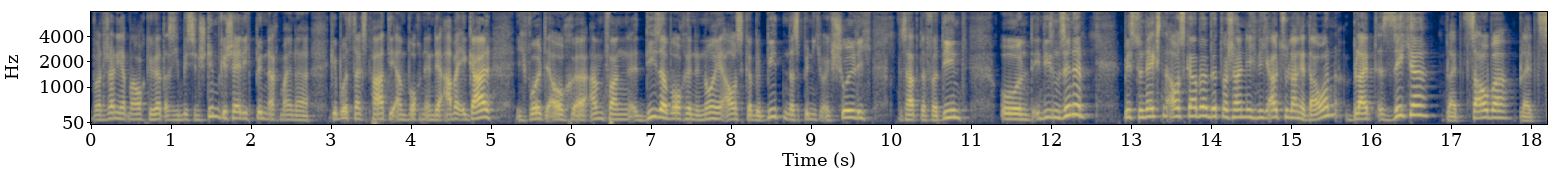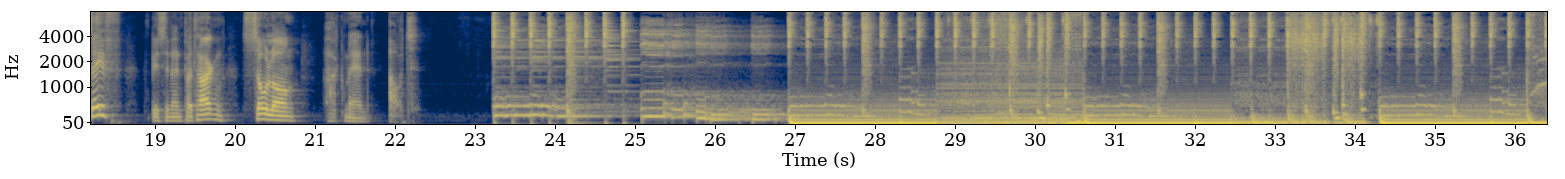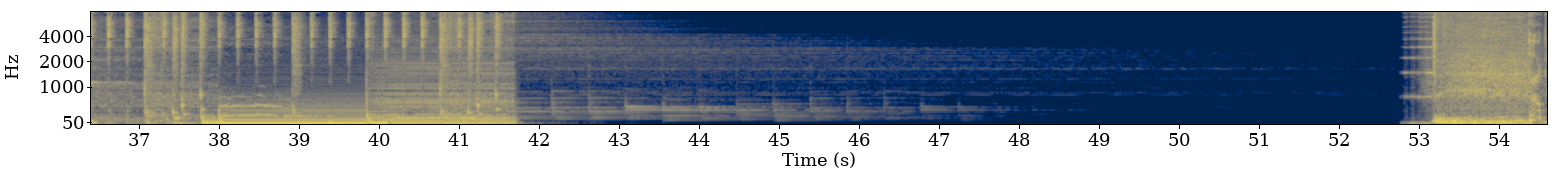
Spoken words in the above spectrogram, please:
Wahrscheinlich hat man auch gehört, dass ich ein bisschen stimmgeschädigt bin nach meiner Geburtstagsparty am Wochenende. Aber egal, ich wollte auch äh, Anfang dieser Woche eine neue Ausgabe bieten. Das bin ich euch schuldig. Das habt ihr verdient. Und in diesem Sinne, bis zur nächsten Ausgabe wird wahrscheinlich nicht allzu lange dauern. Bleibt sicher, bleibt sauber, bleibt safe. Bis in ein paar Tagen. So long, Hackman out. Mm-hmm.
